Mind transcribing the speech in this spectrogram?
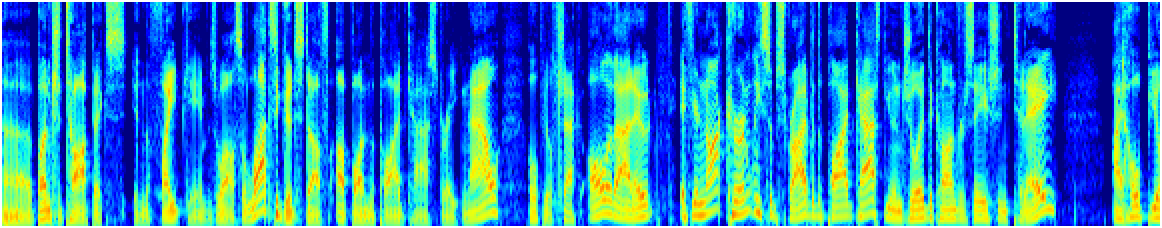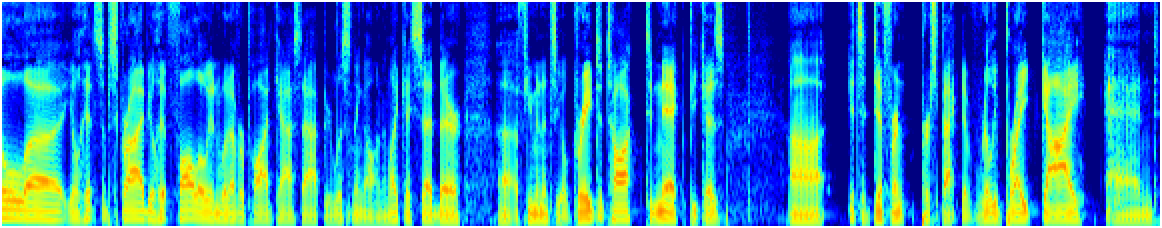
uh, a bunch of topics in the fight game as well. So lots of good stuff up on the podcast right now. Hope you'll check all of that out. If you're not currently subscribed to the podcast, you enjoyed the conversation today. I hope you'll uh, you'll hit subscribe, you'll hit follow in whatever podcast app you're listening on. And like I said there uh, a few minutes ago, great to talk to Nick because uh, it's a different perspective. Really bright guy, and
